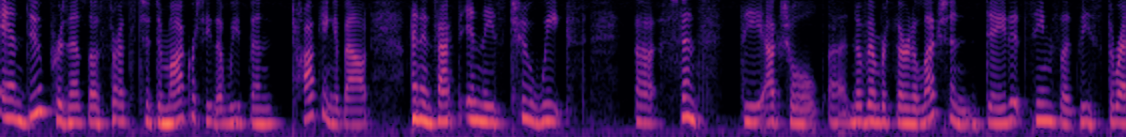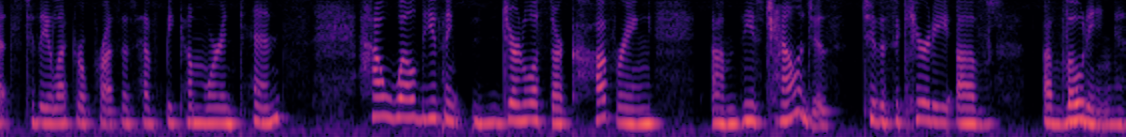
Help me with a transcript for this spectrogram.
and do present those threats to democracy that we've been talking about. And in fact in these two weeks uh, since the actual uh, November 3rd election date, it seems like these threats to the electoral process have become more intense. How well do you think journalists are covering um, these challenges to the security of, of voting?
